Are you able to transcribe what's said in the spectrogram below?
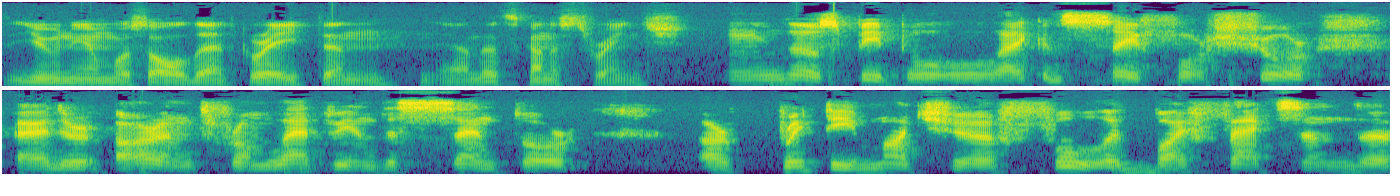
Union was all that great, and yeah, that's kind of strange. Mm, those people, I can say for sure, either aren't from Latvian descent or are pretty much uh, fooled by facts and uh,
